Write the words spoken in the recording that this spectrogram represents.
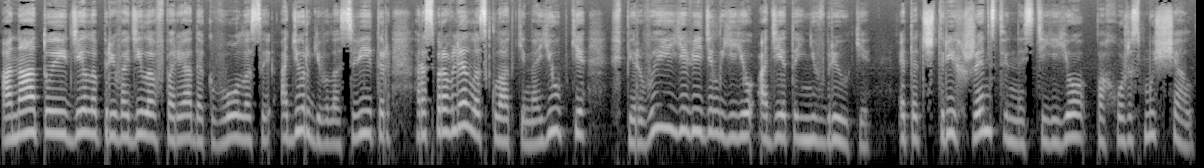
Она то и дело приводила в порядок волосы, одергивала свитер, расправляла складки на юбке. Впервые я видел ее одетой не в брюки — этот штрих женственности ее, похоже, смущал.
